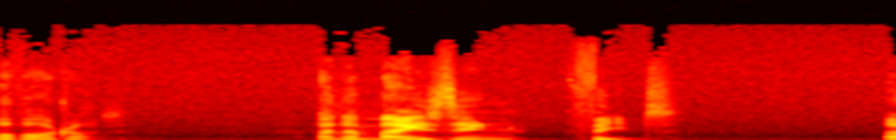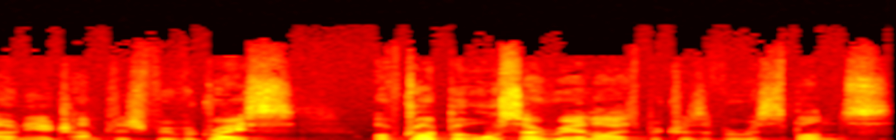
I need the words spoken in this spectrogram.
of our God. An amazing feat, only accomplished through the grace of God, but also realized because of the response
